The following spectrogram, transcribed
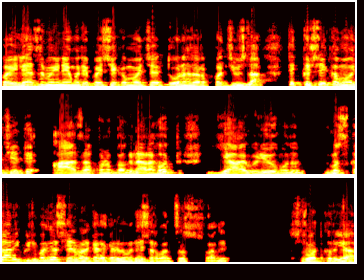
पहिल्याच महिन्यामध्ये पैसे कमवायचे दोन हजार पंचवीस ला. ते कसे कमवायचे ते आज आपण बघणार आहोत या व्हिडिओ मधून नमस्कार इक्विटी बाजार शेअर मार्केट अकॅडमीमध्ये सर्वांचं स्वागत. सुरुवात करूया.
